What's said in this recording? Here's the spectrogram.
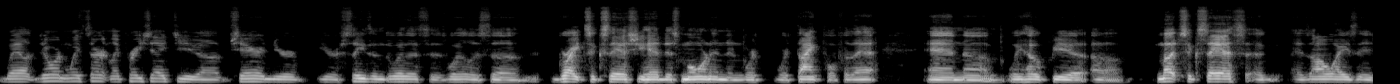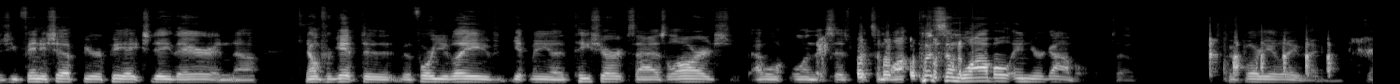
Well, Jordan, we certainly appreciate you uh, sharing your your seasons with us, as well as uh, great success you had this morning, and we're we're thankful for that. And um, we hope you uh, much success uh, as always as you finish up your PhD there. And uh, don't forget to before you leave, get me a T-shirt size large. I want one that says "Put some wo- put some wobble in your gobble." So before you leave there. So,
